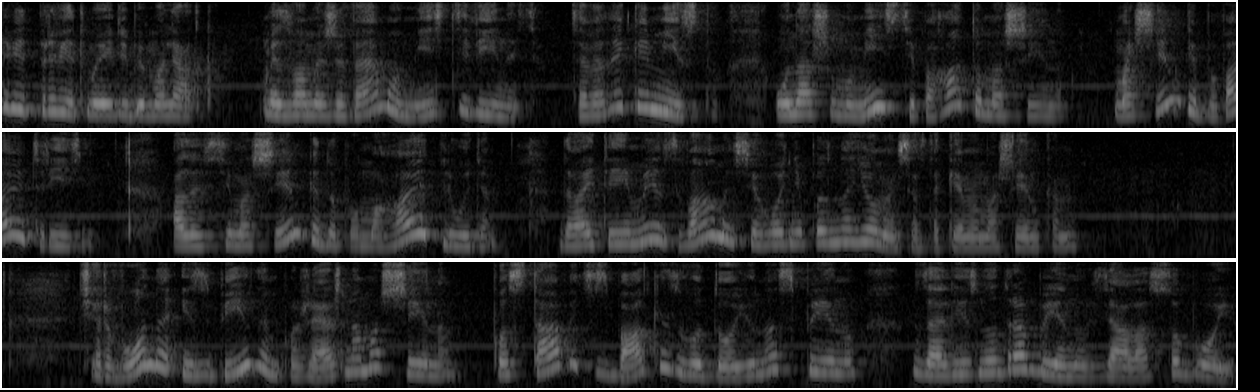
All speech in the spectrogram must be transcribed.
Привіт-привіт, мої любі малятка! Ми з вами живемо в місті Вінниця. Це велике місто. У нашому місті багато машинок. Машинки бувають різні, але всі машинки допомагають людям. Давайте і ми з вами сьогодні познайомимося з такими машинками. Червона із білим пожежна машина. Поставить з баки з водою на спину, залізну драбину взяла з собою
